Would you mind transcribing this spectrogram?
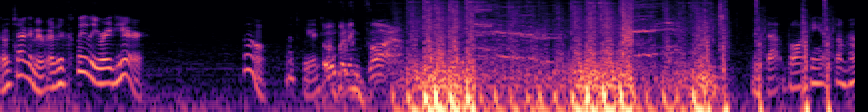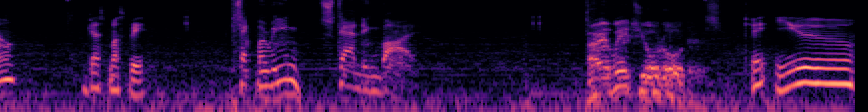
No talking to. They're clearly right here. Oh, that's weird. Opening fire. Is that blocking it somehow? I guess must be. Tech Marine, standing by. I await your orders. Okay, you.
